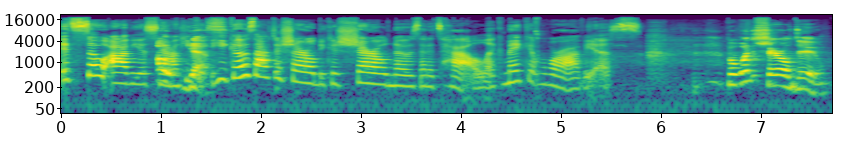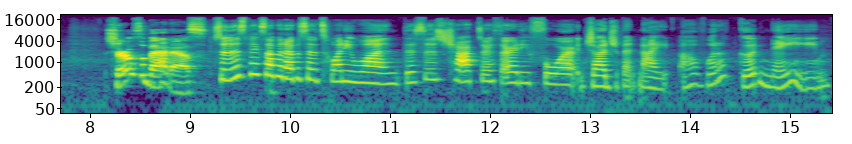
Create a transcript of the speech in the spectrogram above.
It's so obvious oh, now. Oh, he, yes. he goes after Cheryl because Cheryl knows that it's Hal. Like, make it more obvious. but what does Cheryl do? Cheryl's a badass. So this picks up in episode 21. This is chapter 34, Judgment Night. Oh, what a good name.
